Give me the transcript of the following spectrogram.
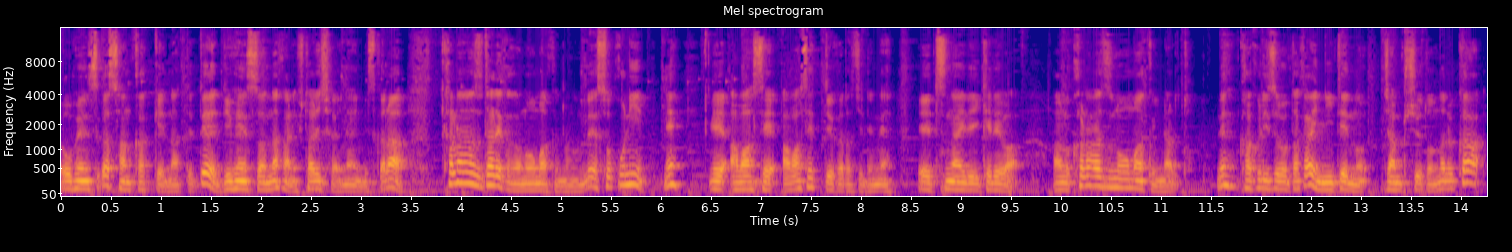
オフェンスが三角形になってて、ディフェンスは中に2人しかいないんですから、必ず誰かがノーマークなので、そこにね、えー合わせ、合わせっていう形でね、えー繋いでいければ、あの必ずノーマークになると。ね、確率の高い2点のジャンプシュートになるか、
